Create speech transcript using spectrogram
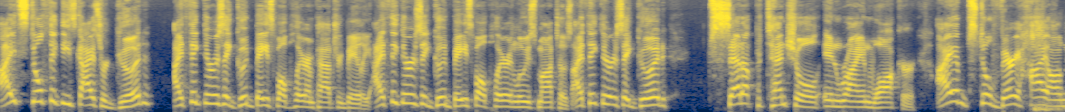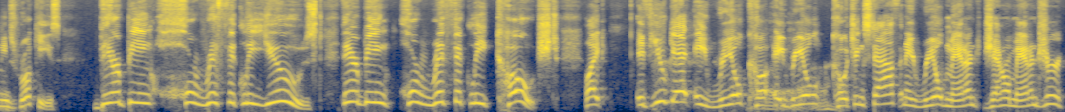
I still think these guys are good. I think there is a good baseball player in Patrick Bailey. I think there is a good baseball player in Luis Matos. I think there is a good setup potential in Ryan Walker. I am still very high on these rookies. They're being horrifically used. They're being horrifically coached. Like if you get a real co- a real coaching staff and a real man- general manager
